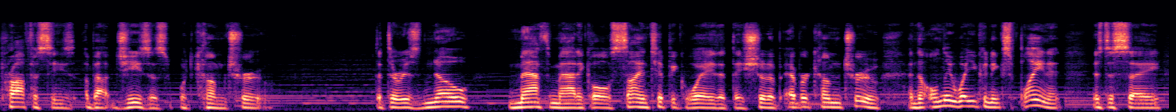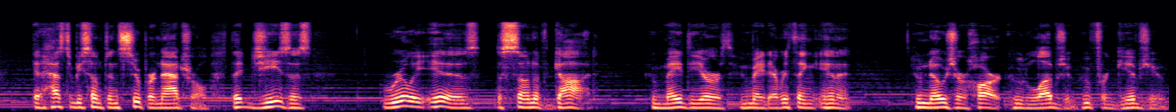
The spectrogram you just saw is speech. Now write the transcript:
prophecies about Jesus would come true that there is no mathematical, scientific way that they should have ever come true. And the only way you can explain it is to say it has to be something supernatural, that Jesus really is the Son of God who made the earth, who made everything in it, who knows your heart, who loves you, who forgives you.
